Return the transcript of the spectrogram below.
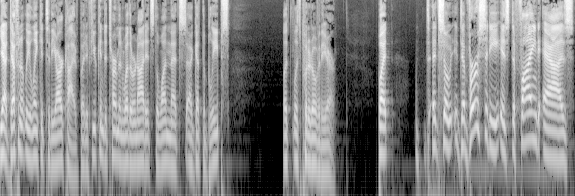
Yeah, definitely link it to the archive. But if you can determine whether or not it's the one that's uh, got the bleeps, let, let's put it over the air. But so diversity is defined as:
